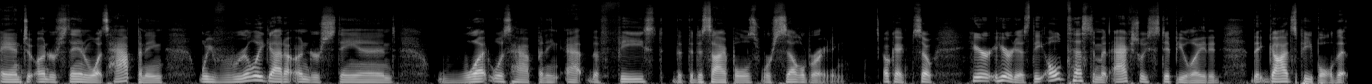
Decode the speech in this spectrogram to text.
and to understand what's happening, we've really got to understand what was happening at the feast that the disciples were celebrating. Okay, so here here it is. The Old Testament actually stipulated that God's people, that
